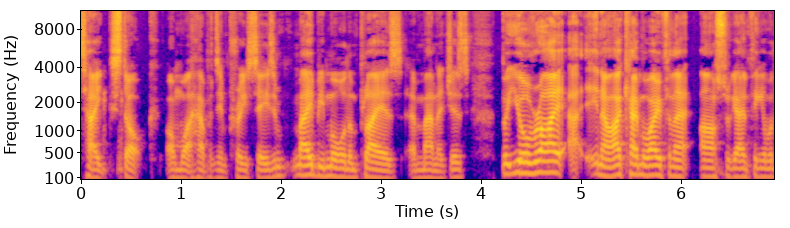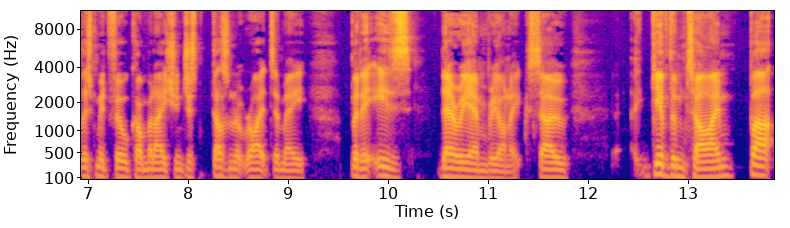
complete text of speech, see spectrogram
take stock on what happens in pre-season, maybe more than players and managers. But you're right. uh, You know, I came away from that Arsenal game thinking, well, this midfield combination just doesn't look right to me. But it is very embryonic. So give them time. But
